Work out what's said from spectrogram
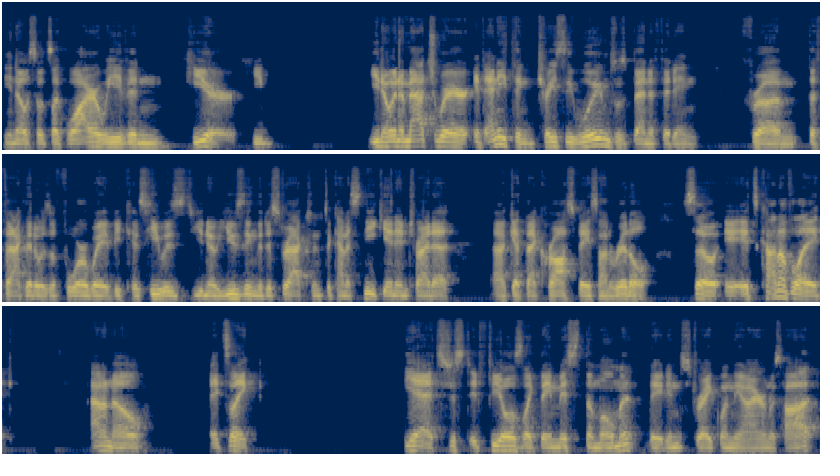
You know, so it's like, why are we even here? He, you know, in a match where, if anything, Tracy Williams was benefiting from the fact that it was a four way because he was, you know, using the distractions to kind of sneak in and try to uh, get that crossface on Riddle. So it, it's kind of like, I don't know. It's like yeah, it's just it feels like they missed the moment. They didn't strike when the iron was hot,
